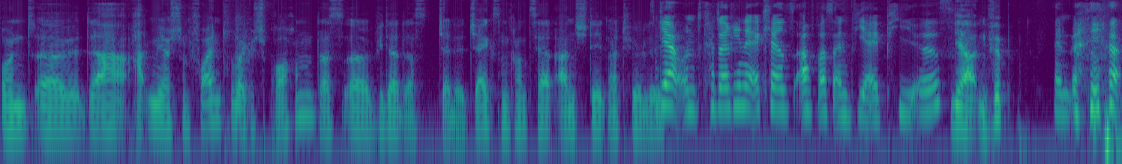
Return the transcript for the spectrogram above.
Und äh, da hatten wir ja schon vorhin drüber gesprochen, dass äh, wieder das Janet Jackson Konzert ansteht natürlich. Ja, und Katharina erklärt uns auch, was ein VIP ist. Ja, ein VIP. Ein, ja.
